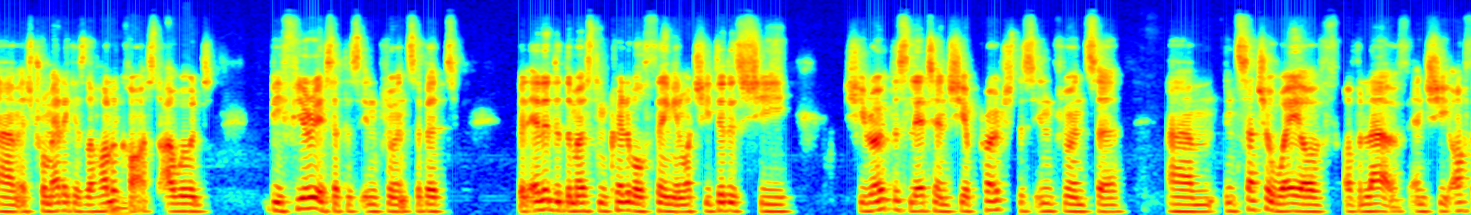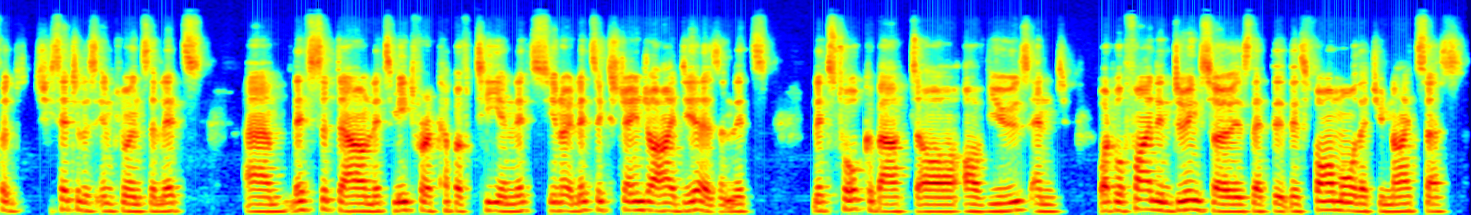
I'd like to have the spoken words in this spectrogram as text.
um, as traumatic as the mm. Holocaust, I would be furious at this influencer. But, but Ella did the most incredible thing. And what she did is she, she wrote this letter and she approached this influencer um, in such a way of of love, and she offered. She said to this influencer, "Let's um, let's sit down, let's meet for a cup of tea, and let's you know let's exchange our ideas and let's let's talk about our, our views." And what we'll find in doing so is that th- there's far more that unites us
